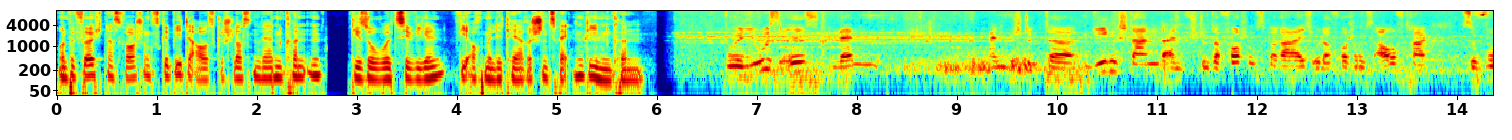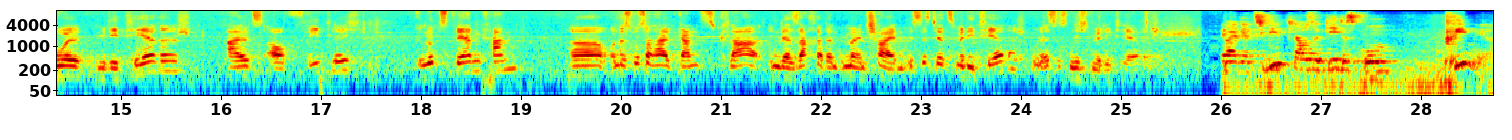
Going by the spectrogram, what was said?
und befürchten, dass Forschungsgebiete ausgeschlossen werden könnten, die sowohl zivilen wie auch militärischen Zwecken dienen können. Dual Use ist, wenn ein bestimmter Gegenstand, ein bestimmter Forschungsbereich oder Forschungsauftrag sowohl militärisch als auch friedlich genutzt werden kann. Äh, und das muss man halt ganz klar in der Sache dann immer entscheiden. Ist es jetzt militärisch oder ist es nicht militärisch? Bei der Zivilklausel geht es um primär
